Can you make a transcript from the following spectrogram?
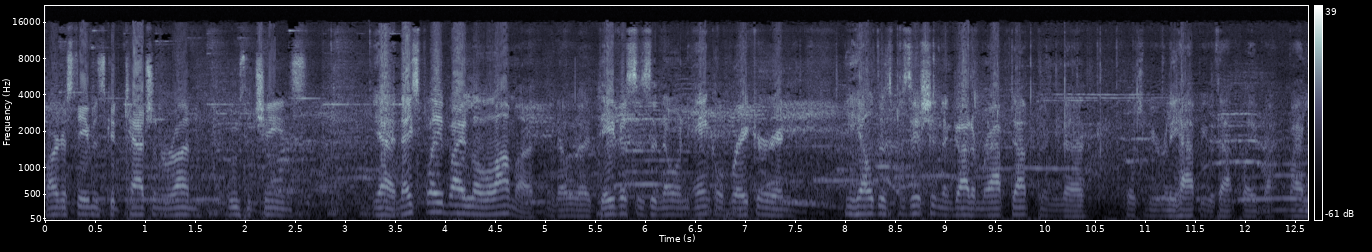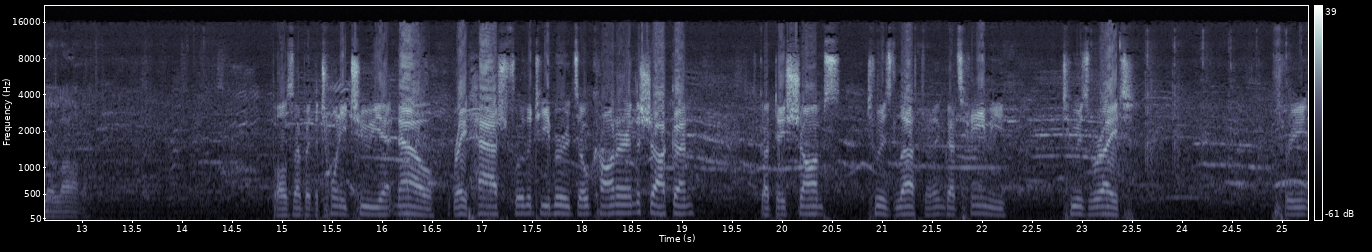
Marcus Davis could catch and run, moves the chains. Yeah, nice play by Lalama. You know, uh, Davis is a known ankle breaker, and he held his position and got him wrapped up, and uh, coach will be really happy with that play by, by Lalama. Ball's up at the 22 yet now. Right hash for the T-Birds. O'Connor in the shotgun. He's got Deschamps to his left. I think that's Hamey to his right. Three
